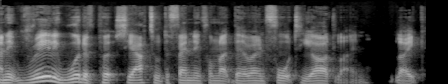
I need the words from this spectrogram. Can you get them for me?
and it really would have put Seattle defending from like their own 40 yard line, like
